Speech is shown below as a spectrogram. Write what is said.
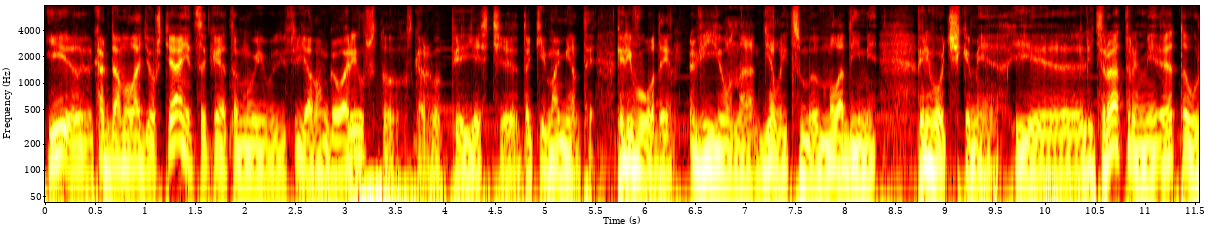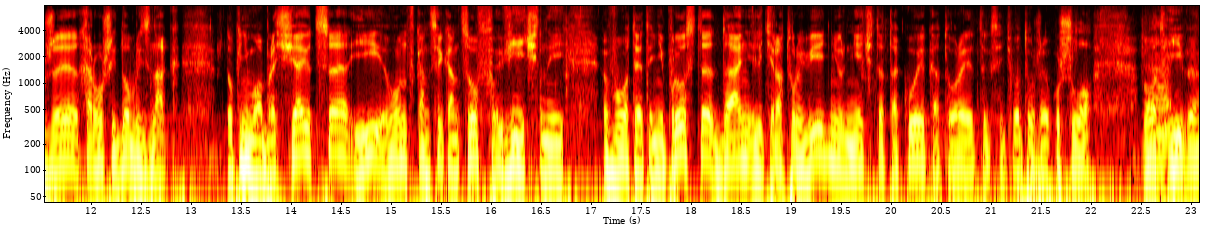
И э, когда молодежь тянется к этому, я вам говорил, что, скажем, вот есть э, такие моменты. Переводы Виона делаются молодыми переводчиками и э, литераторами, это уже хороший добрый знак, что к нему обращаются, и он, в конце концов, вечный. Вот это не просто дань литературоведению, нечто такое, которое, так сказать, вот уже ушло. Вот, а, и, э,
